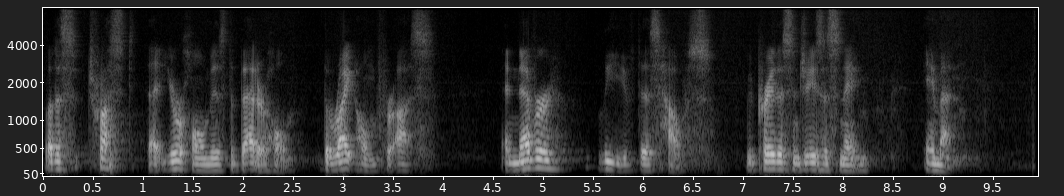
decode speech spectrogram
Let us trust that your home is the better home, the right home for us, and never leave this house. We pray this in Jesus' name. Amen.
